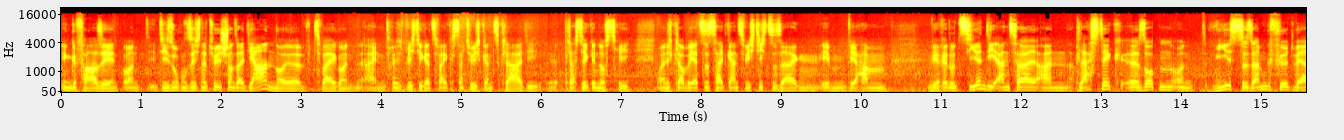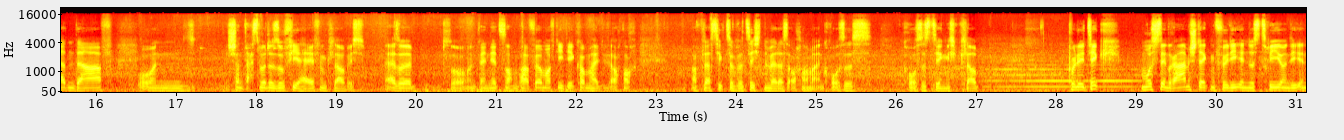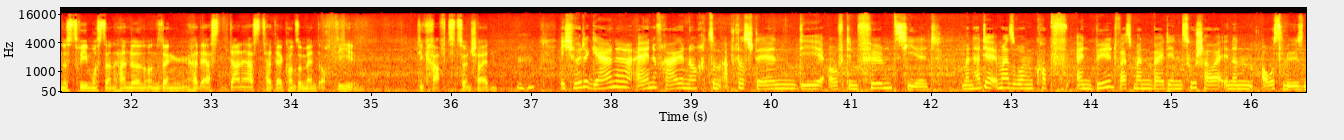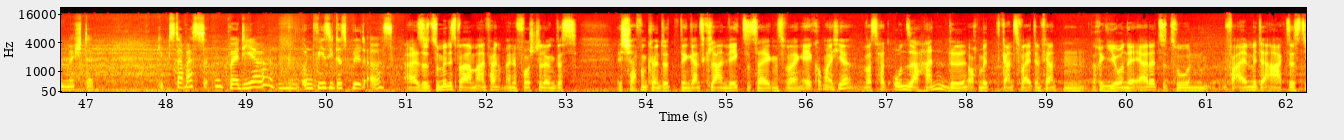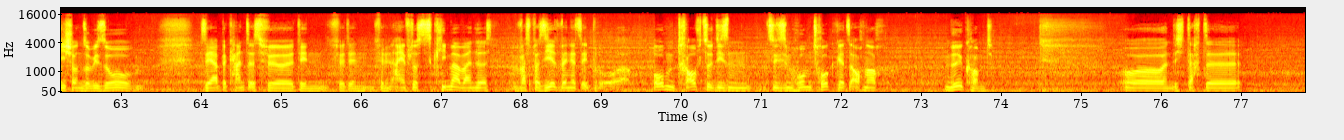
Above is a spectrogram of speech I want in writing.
in Gefahr sehen. Und die suchen sich natürlich schon seit Jahren neue Zweige. Und ein wichtiger Zweig ist natürlich ganz klar die äh, Plastikindustrie. Und ich glaube, jetzt ist halt ganz wichtig zu sagen, eben wir haben wir reduzieren die Anzahl an Plastiksorten und wie es zusammengeführt werden darf. Und schon das würde so viel helfen, glaube ich. Also so, und wenn jetzt noch ein paar Firmen auf die Idee kommen, halt auch noch auf Plastik zu verzichten, wäre das auch nochmal ein großes, großes Ding. Ich glaube, Politik muss den Rahmen stecken für die Industrie und die Industrie muss dann handeln und dann hat erst, dann erst hat der Konsument auch die die Kraft zu entscheiden. Mhm. Ich würde gerne eine Frage noch zum Abschluss stellen, die auf den Film zielt. Man hat ja immer so im Kopf ein Bild, was man bei den ZuschauerInnen auslösen möchte. Gibt es da was bei dir und wie sieht das Bild aus? Also zumindest war am Anfang meine Vorstellung, dass es schaffen könnte, den ganz klaren Weg zu zeigen, zu sagen, ey, guck mal hier, was hat unser Handel auch mit ganz weit entfernten Regionen der Erde zu tun, vor allem mit der Arktis, die schon sowieso sehr bekannt ist für den, für den, für den Einfluss des Klimawandels. Was passiert, wenn jetzt oben drauf zu diesem, zu diesem hohen Druck jetzt auch noch Müll kommt? Und ich dachte,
